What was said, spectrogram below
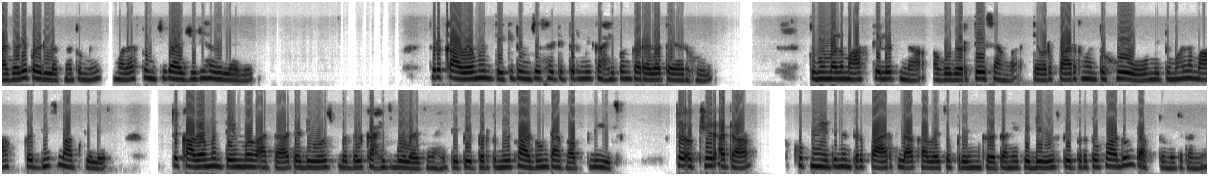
आजारी पडलात ना तुम्ही? मलाच तुमची काळजी घ्यावी लागेल. तर काव्या म्हणते की तुमच्यासाठी तर मी काही पण करायला तयार होईल. तुम्ही मला माफ केलं ना? अगोदर ते सांगा. त्यावर पार्थ म्हणतो हो मी तुम्हाला माफ कधीच माफ केले. तर काव्या म्हणते मग आता त्या डिवोर्सबद्दल काहीच बोलायचं नाही. ते पेपर तुम्ही फाडून टाका प्लीज तर अखेर आता खूप मेहनतीनंतर पार्थला काव्याचं प्रेम करत आणि ते डिवोर्स पेपर तो फाडून टाकतो मित्रांनो.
